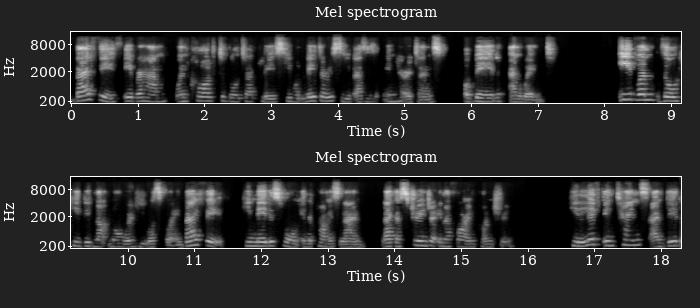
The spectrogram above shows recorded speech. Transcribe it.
By faith, Abraham, when called to go to a place he would later receive as his inheritance, obeyed and went. Even though he did not know where he was going, by faith, he made his home in the promised land like a stranger in a foreign country. He lived in tents and did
